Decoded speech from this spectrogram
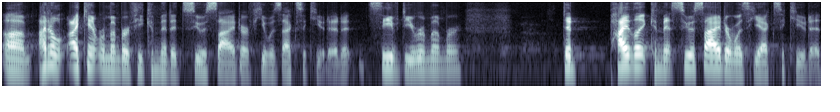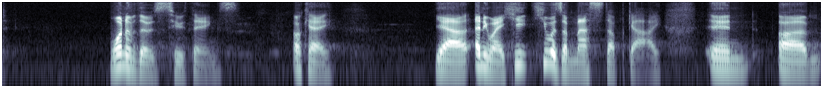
Um, I, don't, I can't remember if he committed suicide or if he was executed. Steve, do you remember? Did Pilate commit suicide or was he executed? One of those two things. Okay. Yeah, anyway, he, he was a messed up guy. And um,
